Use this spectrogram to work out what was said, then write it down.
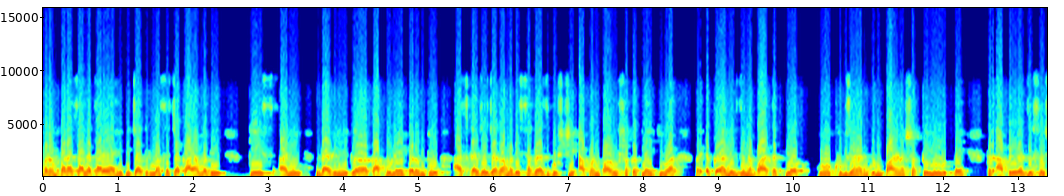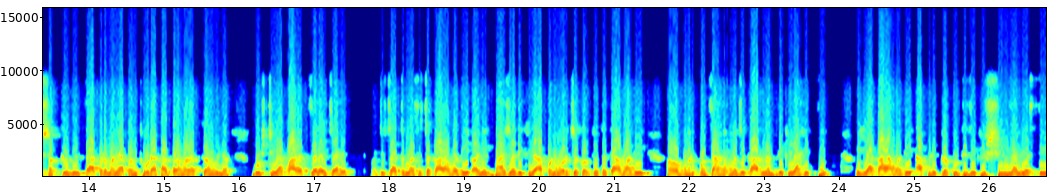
परंपरा चालत आल्या आहे की चातुर्मासाच्या काळामध्ये केस आणि दाढी कापू नये. परंतु आजकालच्या जगामध्ये सगळ्याच गोष्टी आपण पाळू शकत नाही किंवा अनेक जण पाळतात. किंवा खूप जणांकडून पाळणं शक्यही होत नाही. तर आपल्याला जसं शक्य होईल त्याप्रमाणे आपण थोड्याफार प्रमाणात का होईना गोष्टी या पाळत चालायच्या आहेत. म्हणजे चातुर्मासाच्या काळामध्ये अनेक भाज्या देखील आपण वर्ज करतो तर त्यामागे भरपूर चांग म्हणजे कारण देखील आहेत की या काळामध्ये आपली प्रकृती देखील क्षीण झाली असते.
